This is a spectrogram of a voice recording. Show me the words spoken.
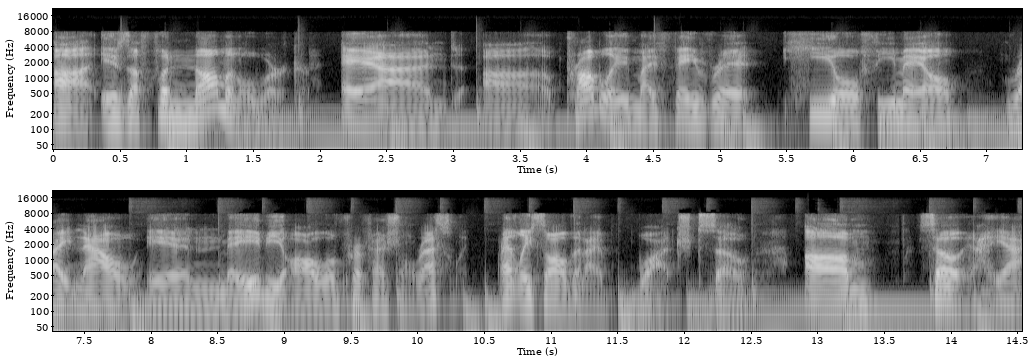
uh, is a phenomenal worker and uh, probably my favorite heel female right now in maybe all of professional wrestling, at least all that I've watched. So, um, so yeah,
